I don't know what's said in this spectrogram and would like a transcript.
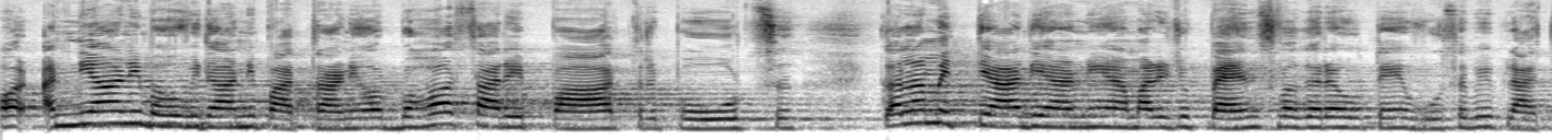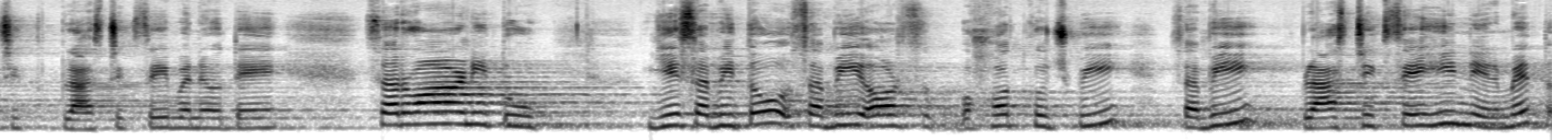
और अन्यानि बहुविधानि पात्राणी और बहुत सारे पात्र पोट्स कलम इत्यादि, यानी हमारे जो पेन्स वगैरह होते हैं, वो सभी प्लास्टिक प्लास्टिक से ही बने होते हैं। सर्वाणी तू, ये सभी तो सभी और बहुत कुछ भी सभी प्लास्टिक से ही निर्मित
